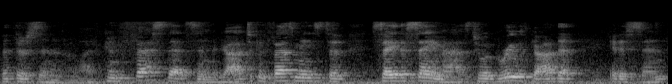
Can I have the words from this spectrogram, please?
that there's sin in our life. Confess that sin to God. To confess means to say the same as, to agree with God that it is sin.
